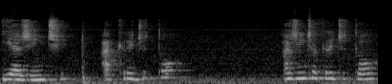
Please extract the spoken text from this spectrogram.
E a gente acreditou. A gente acreditou.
